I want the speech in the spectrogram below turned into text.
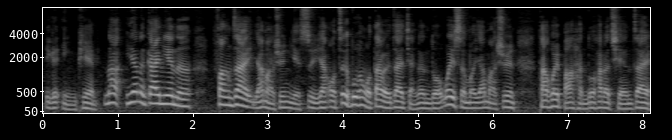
一个影片，那一样的概念呢？放在亚马逊也是一样哦，这个部分我待会再讲更多。为什么亚马逊他会把很多他的钱在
